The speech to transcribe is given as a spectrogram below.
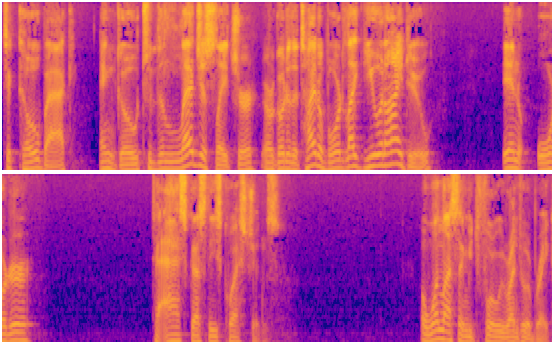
to go back and go to the legislature or go to the title board like you and I do in order to ask us these questions. Oh, one last thing before we run to a break.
